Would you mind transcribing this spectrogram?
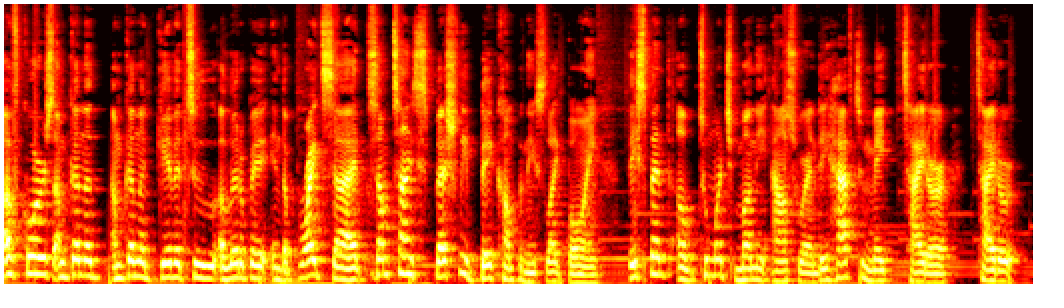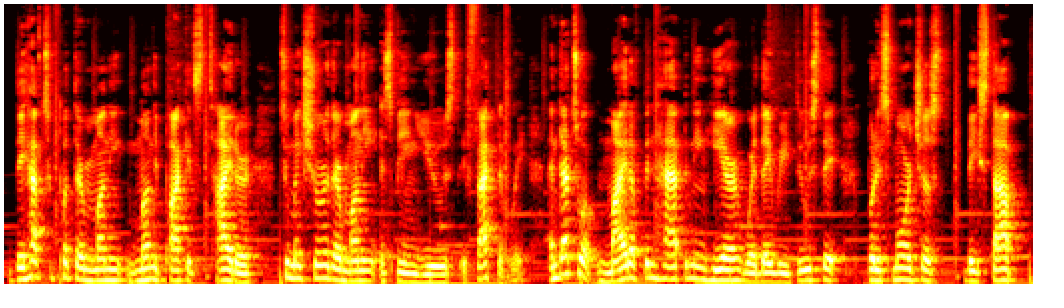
of course i'm gonna i'm gonna give it to a little bit in the bright side. Sometimes especially big companies like boeing they spend uh, too much money elsewhere and they have to make tighter tighter they have to put their money money pockets tighter to make sure their money is being used effectively. And that's what might have been happening here where they reduced it but it's more just they stop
